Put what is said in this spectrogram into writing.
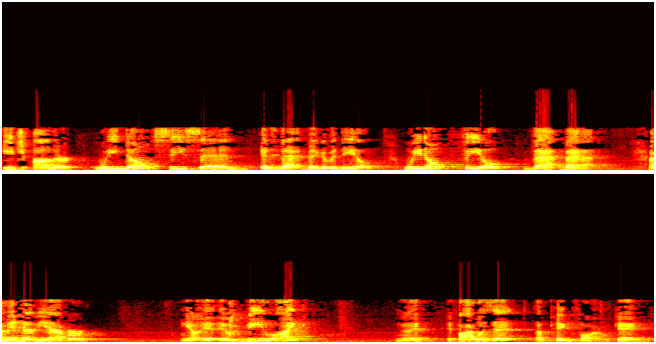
each other, we don't see sin as that big of a deal. We don't feel that bad. I mean, have you ever, you know, it, it would be like You know, if, if I was at a pig farm, okay,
